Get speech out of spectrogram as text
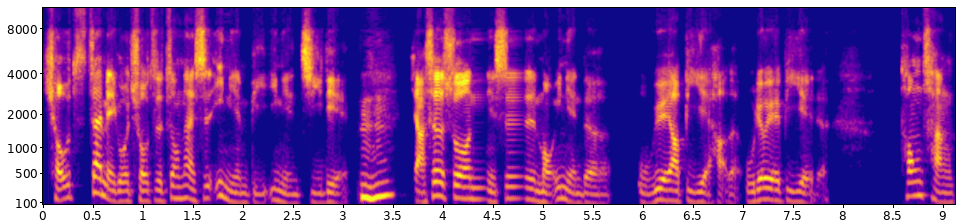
求在美国求职的状态是一年比一年激烈。嗯哼，假设说你是某一年的五月要毕业，好了，五六月毕业的，通常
